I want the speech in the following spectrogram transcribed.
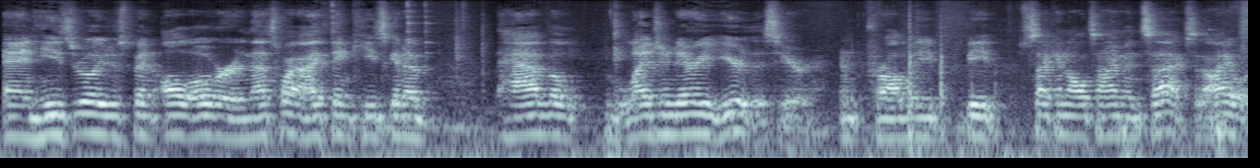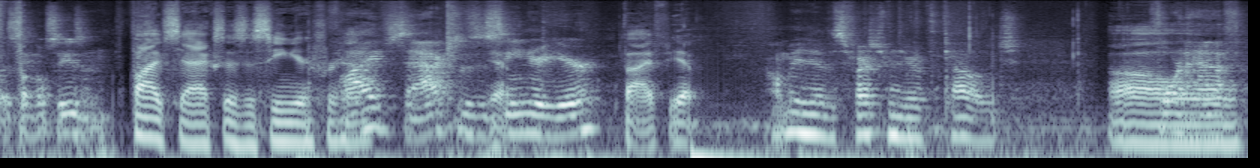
and he's really just been all over. And that's why I think he's going to have a legendary year this year and probably be second all time in sacks at Iowa single season. Five sacks as a senior for him. Five sacks as a Yeah. senior year. Five, yep. How many did his freshman year of the college? Oh, Four and a half.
